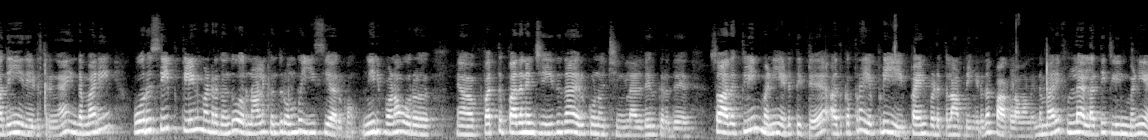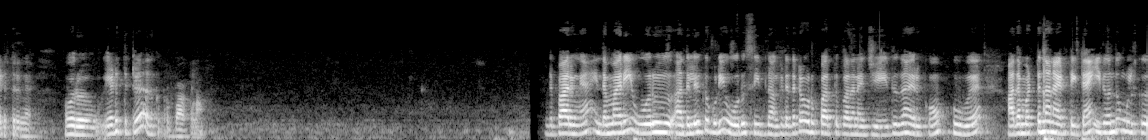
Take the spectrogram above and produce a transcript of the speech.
அதையும் இதை எடுத்துருங்க. இந்த மாதிரி ஒரு சீப் க்ளீன் பண்ணுறது வந்து ஒரு நாளைக்கு வந்து ரொம்ப ஈஸியாக இருக்கும். மீறி போனால் ஒரு பத்து பதினஞ்சு இதுதான் இருக்கும்னு வச்சிங்களா அதில் இருக்கிறது. ஸோ அதை க்ளீன் பண்ணி எடுத்துட்டு அதுக்கப்புறம் எப்படி பயன்படுத்தலாம் அப்படிங்கிறத பார்க்கலாம் வாங்க. இந்த மாதிரி ஃபுல்லாக எல்லாத்தையும் க்ளீன் பண்ணி எடுத்துருங்க. ஒரு எடுத்துட்டு அதுக்கப்புறம் பார்க்கலாம். இந்த பாருங்க. இந்த மாதிரி ஒரு அதில் இருக்கக்கூடிய ஒரு சீப் தான். கிட்டத்தட்ட ஒரு பத்து பதினஞ்சு இதுதான் இருக்கும். பூவு. அதை மட்டும் தான் நான் எடுத்துக்கிட்டேன். இது வந்து உங்களுக்கு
